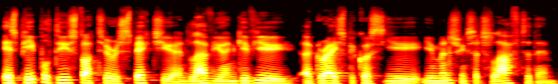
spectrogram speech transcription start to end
is people do start to respect you and love you and give you a grace because you you're ministering such life to them,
